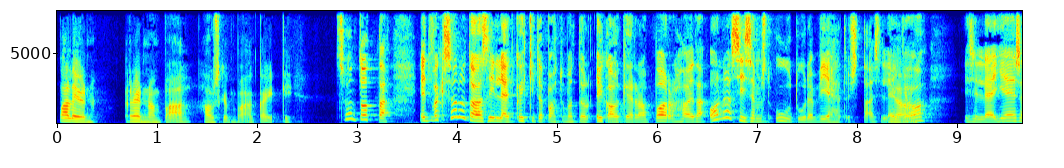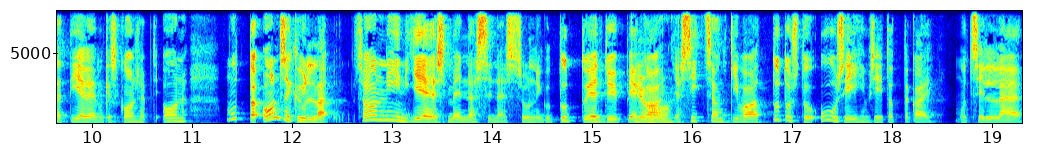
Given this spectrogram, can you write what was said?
paljon rennompaa, hauskempaa kaikki. Se on totta. Että vaikka sanotaan silleen, että kaikki tapahtumat on ekalla kerralla parhaita, onhan siis semmoista uutuuden viehätystä silleen, joo. Joo. Ja silleen jees, että tiedä, mikä se konsepti on. Mutta on se kyllä, se on niin jees mennä sinne sun niinku, tuttujen tyyppien Joo. kanssa. Ja sit se on kiva tutustua uusiin ihmisiin totta kai. Mutta silleen,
